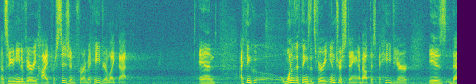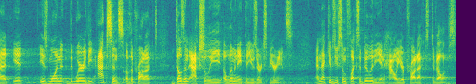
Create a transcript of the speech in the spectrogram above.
And so you need a very high precision for a behavior like that. And I think one of the things that's very interesting about this behavior is that it is one where the absence of the product doesn't actually eliminate the user experience. And that gives you some flexibility in how your product develops.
